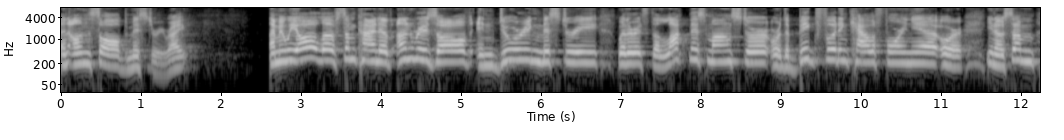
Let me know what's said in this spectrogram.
an unsolved mystery, right? I mean, we all love some kind of unresolved, enduring mystery, whether it's the Loch Ness Monster or the Bigfoot in California or, you know, some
